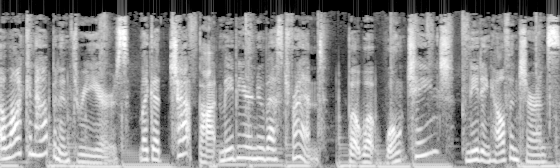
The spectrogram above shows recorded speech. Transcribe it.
A lot can happen in three years, like a chatbot may be your new best friend. But what won't change? Needing health insurance.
